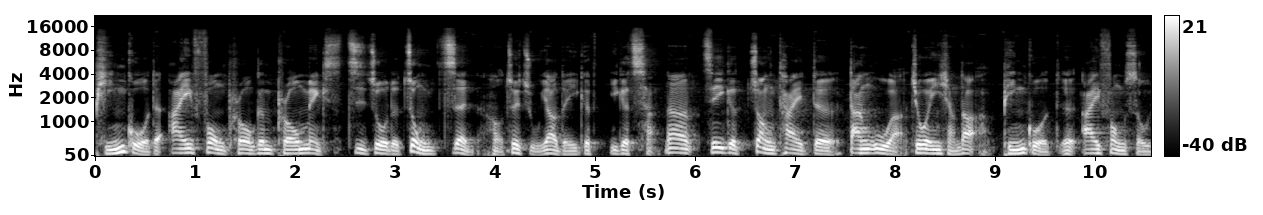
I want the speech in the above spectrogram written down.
苹果的 iPhone Pro 跟 Pro Max 制作的重镇，哈，最主要的一个一个厂。那这个状态的耽误啊，就会影响到苹果的 iPhone 手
